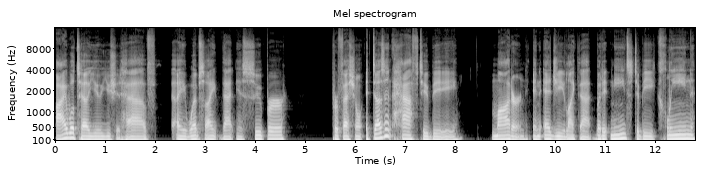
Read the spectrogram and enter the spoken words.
I will tell you, you should have a website that is super professional. It doesn't have to be modern and edgy like that, but it needs to be clean,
